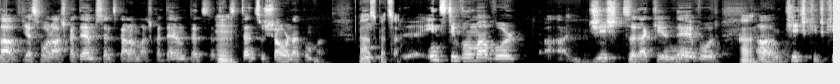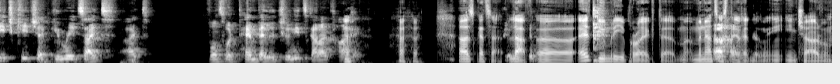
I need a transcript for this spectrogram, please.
լավ, ես որ աշխատեմ, sense կարամ աշխատեմ, տենց տենց տենց ու շարունակում է։ Հասկացա։ Ինձ թվում է, որ ճիշտ ծրագիրն է, որ քիչ քիչ քիչ քիչ այդ գումրից այդ այդ ոնց որ տեմպելությունից կարանք հանենք Հասկացա։ Լավ, այդ Գյումրիի պրոյեկտը մնացած տեղերը ինչ է արվում։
